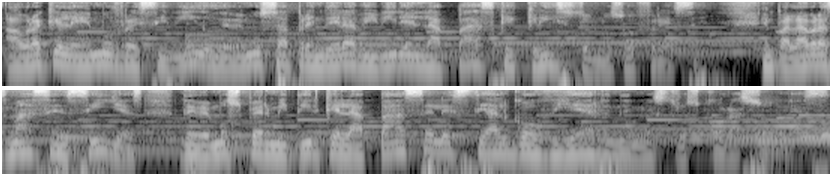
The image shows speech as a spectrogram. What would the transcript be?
Ahora que le hemos recibido, debemos aprender a vivir en la paz que Cristo nos ofrece. En palabras más sencillas, debemos permitir que la paz celestial gobierne nuestros corazones.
